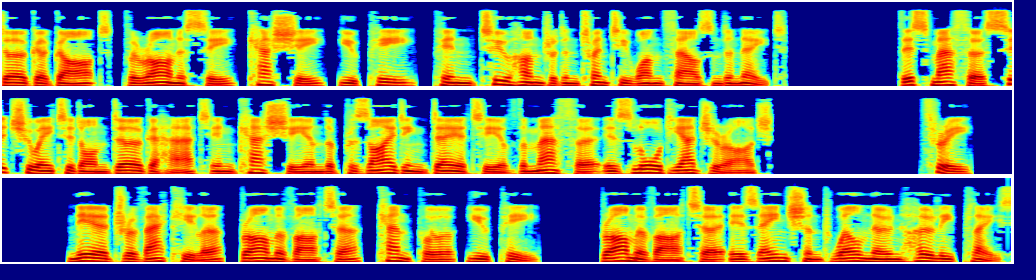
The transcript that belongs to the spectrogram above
Durga Ghat, Varanasi, Kashi, UP, PIN 221008. This matha situated on Durga Ghat in Kashi and the presiding deity of the matha is Lord Yajuraj. 3. Near Dravakula, Brahmavata, Kanpur, UP. Brahmavata is ancient well-known holy place.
